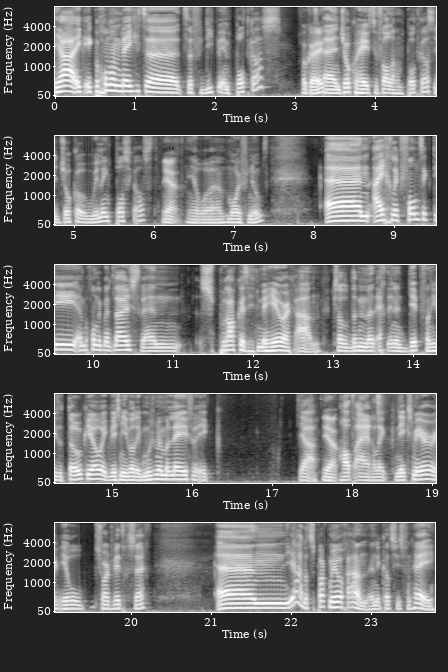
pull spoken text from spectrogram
ja ik, ik begon me een beetje te, te verdiepen in podcasts. Oké, En Jocko heeft toevallig een podcast, de Jocko Willing podcast. ja. Heel eh, mooi vernoemd. En eigenlijk vond ik die en begon ik met luisteren en sprak het me heel erg aan. Ik zat op dat moment echt in een dip van hier tot Tokio. Ik wist niet wat ik moest met mijn leven. Ik ja, Ja. had eigenlijk niks meer, heel zwart-wit gezegd. En ja, dat sprak me heel erg aan. En ik had zoiets van, hey,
